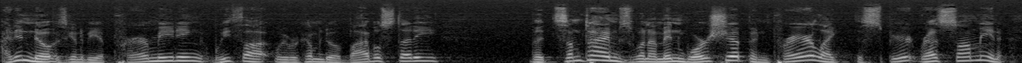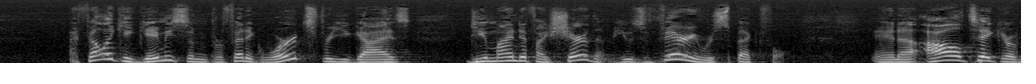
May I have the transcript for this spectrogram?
I didn't know it was going to be a prayer meeting. We thought we were coming to a Bible study. But sometimes when I'm in worship and prayer, like the Spirit rests on me. And I felt like he gave me some prophetic words for you guys do you mind if I share them? He was very respectful. And uh, I'll take a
